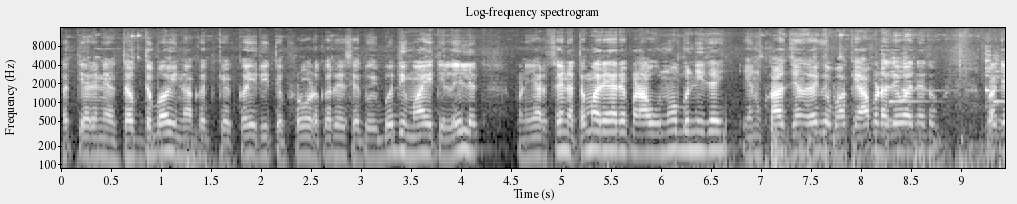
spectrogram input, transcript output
અત્યારે એને ધબધબાવી નાખત કે કઈ રીતે ફ્રોડ કરે છે તો એ બધી માહિતી લઈ લેત. પણ યાર છે ને, તમારે યારે પણ આવું ન બની જાય. એનું ખાસ ધ્યાન રાખજો. બાકી આપણા જેવાને તો, બાકી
